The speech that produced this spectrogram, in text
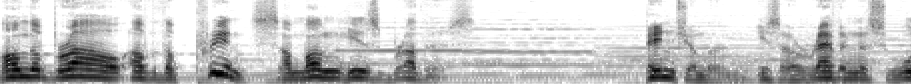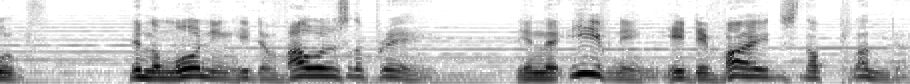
on the brow of the prince among his brothers. Benjamin is a ravenous wolf. In the morning he devours the prey, in the evening he divides the plunder.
